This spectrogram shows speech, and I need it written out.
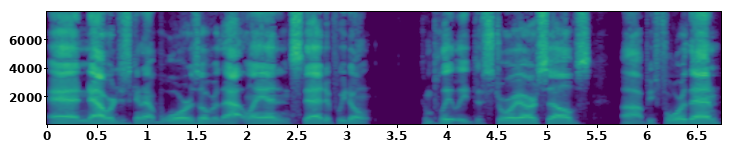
And now we're just going to have wars over that land instead if we don't completely destroy ourselves uh, before then.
